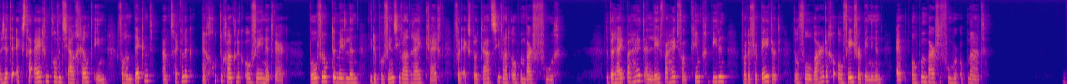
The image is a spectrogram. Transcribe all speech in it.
we zetten extra eigen provinciaal geld in voor een dekkend aantrekkelijk en goed toegankelijk ov netwerk bovenop de middelen die de provincie van het rijk krijgt voor de exploitatie van het openbaar vervoer. De bereikbaarheid en leefbaarheid van krimpgebieden worden verbeterd door volwaardige ov verbindingen en openbaar vervoer op maat. D.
